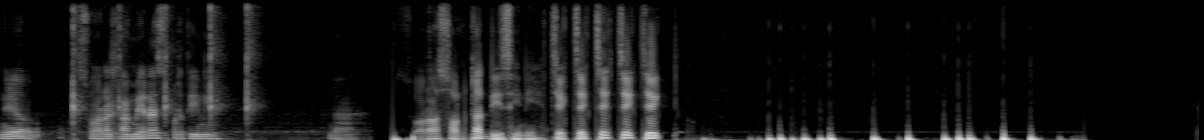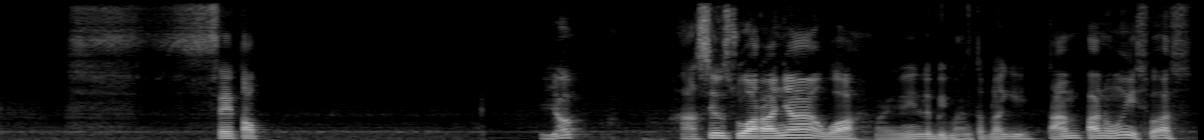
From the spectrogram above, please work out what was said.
Ini suara kamera seperti ini. Nah, suara soundcard di sini. Cek cek cek cek cek. Setup. Yup hasil suaranya wah ini lebih mantap lagi. Tanpa noise bos.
